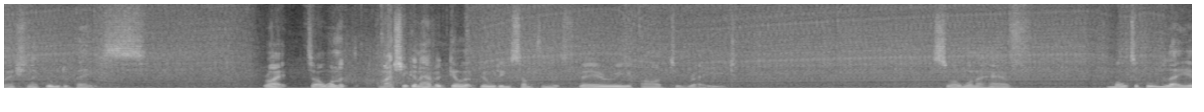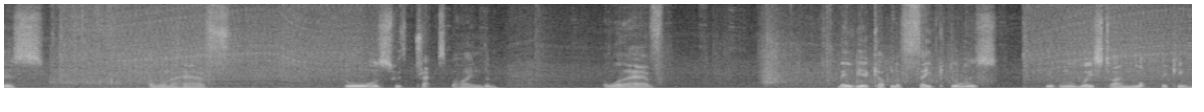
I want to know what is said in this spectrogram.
where shall I build a base? Right, so I want to, I'm actually going to have a go at building something that's very hard to raid so I want to have multiple layers. I want to have doors with traps behind them. I want to have maybe a couple of fake doors. People will waste time lockpicking.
